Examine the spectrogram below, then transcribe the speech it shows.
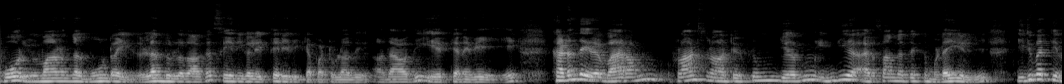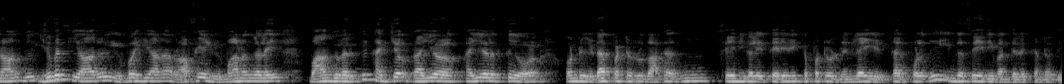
போர் விமானங்கள் மூன்றை இழந்துள்ளதாக செய்திகளில் தெரிவிக்கப்பட்டுள்ளது. அதாவது ஏற்கனவே கடந்த வாரம் பிரான்ஸ் நாட்டிற்கும் இந்திய அரசாங்கத்திற்கும் இடையில் இருபத்தி நான்கு இருபத்தி ஆறு இவ்வகையான ராஃபேல் விமானங்களை வாங்குவதற்கு கைய கைய கையெழுத்து ஒன்று இடப்பட்டுள்ளதாக செய்திகளில் தெரிவிக்கப்பட்டுள்ள நிலையில் தற்பொழுது இந்த செய்தி வந்திருக்கின்றது.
